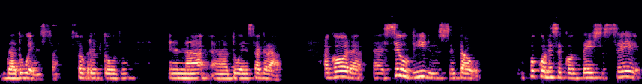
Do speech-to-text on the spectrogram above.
da doença, sobretudo na doença grave. Agora, eh, se o vírus, então, um pouco nesse contexto, se,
